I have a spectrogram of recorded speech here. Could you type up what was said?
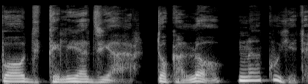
Pod.gr. Το καλό να ακούγεται.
